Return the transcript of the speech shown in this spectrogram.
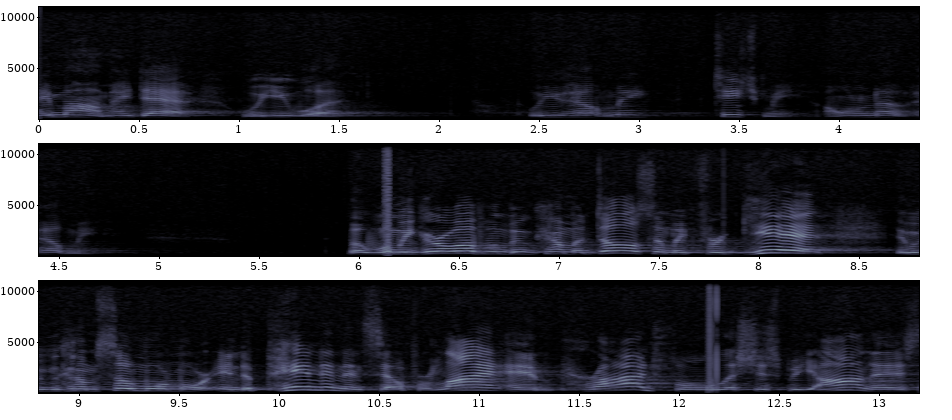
hey, mom, hey, dad, will you what? Will you help me? Teach me. I want to know. Help me. But when we grow up and we become adults and we forget that we become so more and more independent and self reliant and prideful, let's just be honest,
